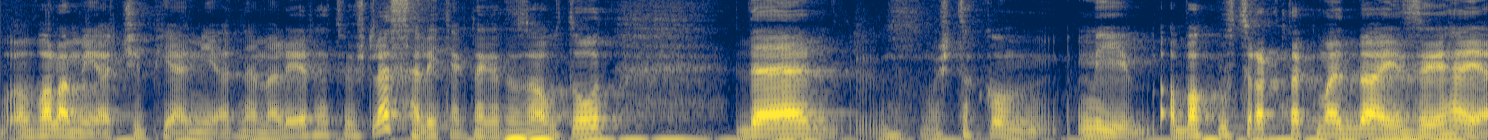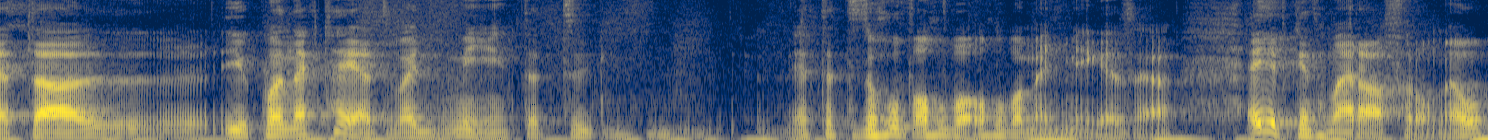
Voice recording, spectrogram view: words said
valami a chiphiány miatt nem elérhető, és leszállítják neked az autót, de most akkor mi? A Bakuszt raknak majd be a izé helyett? A Uconnect helyett? Vagy mi? Tehát, Érted? Ez a hova, hova, hova megy még ezzel? Egyébként, ha már Alfa Romeo,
